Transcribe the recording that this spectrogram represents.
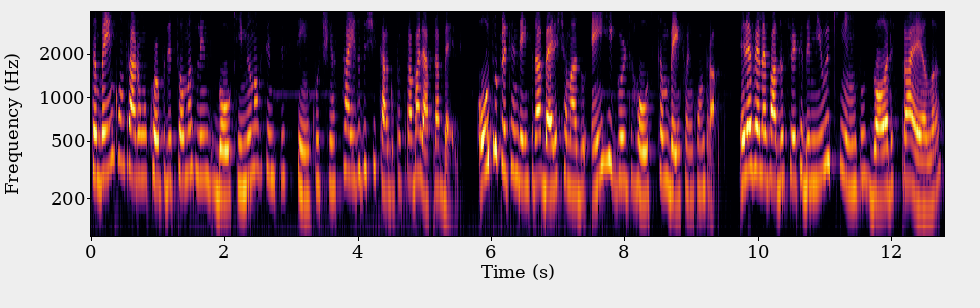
Também encontraram o corpo de Thomas Lindbow, que em 1905 tinha saído de Chicago para trabalhar para Belly. Outro pretendente da Belly, chamado Henry Holt, também foi encontrado. Ele havia levado cerca de 1.500 dólares para ela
